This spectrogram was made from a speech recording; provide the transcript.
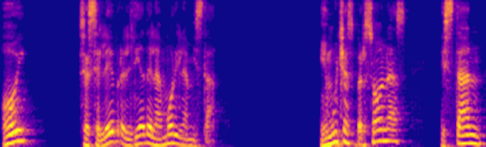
Hoy se celebra el Día del Amor y la Amistad. Y muchas personas están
